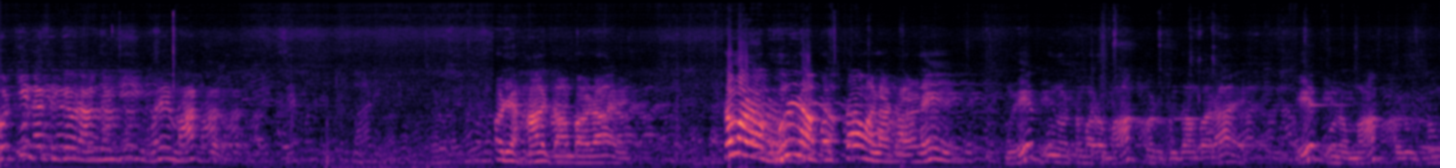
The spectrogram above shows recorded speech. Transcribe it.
ઓળખી નથી શક્યો રામદેવજી, મને માફ કરો. અરે હા જાંબારાય, તમારા ભૂલના પસ્તાવાના કારણે હું એક ગુનો તમારો માફ કરું છું જાંબારાય, એક ગુનો માફ કરું છું.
